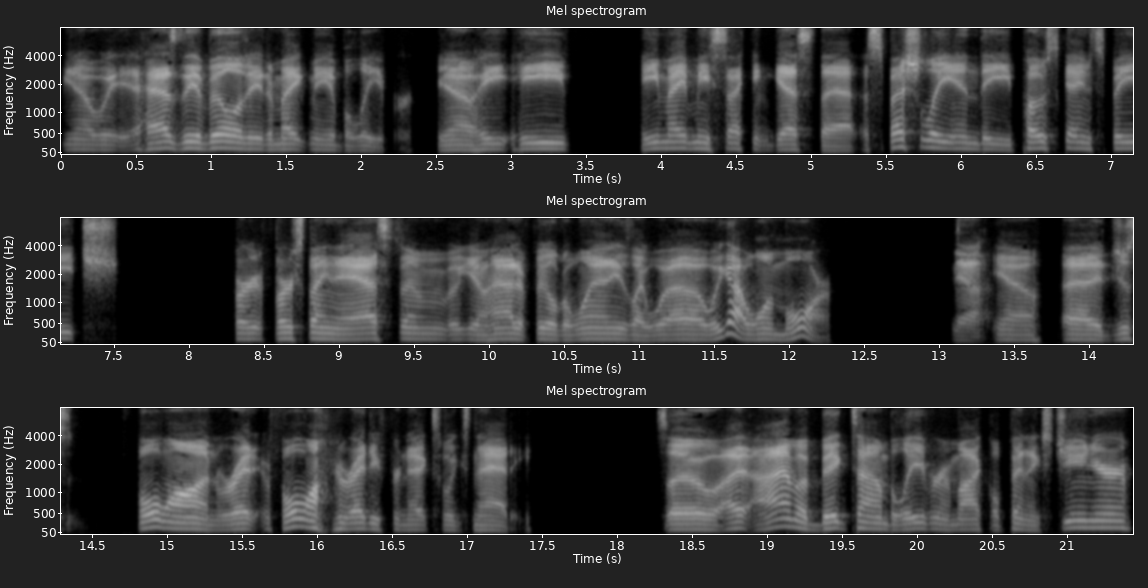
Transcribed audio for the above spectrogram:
you know, has the ability to make me a believer. You know, he he he made me second guess that, especially in the post game speech. Fir- First thing they asked him, you know, how did it feel to win? He's like, "Well, we got one more." Yeah. You know, uh, just full on ready, full on ready for next week's Natty. So I, I am a big time believer in Michael Penix Jr.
